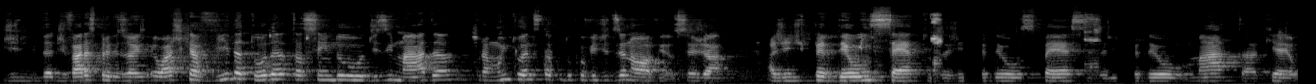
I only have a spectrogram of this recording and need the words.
De, de várias previsões. Eu acho que a vida toda está sendo dizimada para muito antes do Covid-19. Ou seja, a gente perdeu insetos, a gente perdeu espécies, a gente perdeu mata, que é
